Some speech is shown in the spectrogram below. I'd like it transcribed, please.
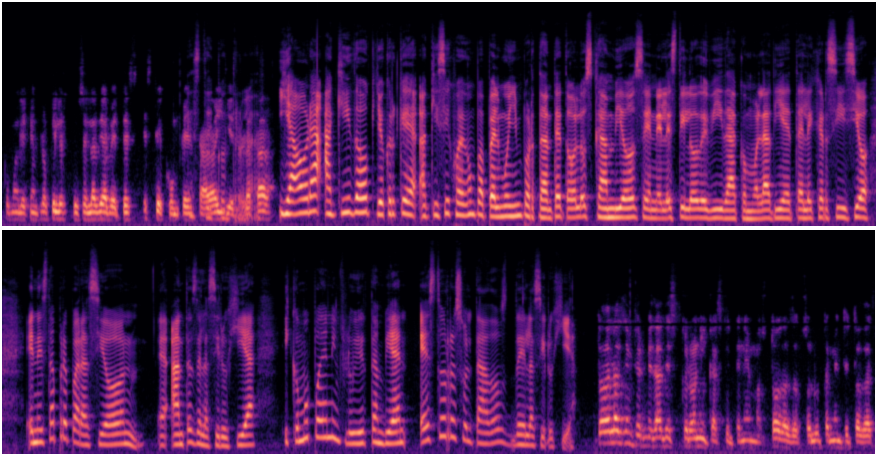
como el ejemplo que les puse, la diabetes, esté compensada y bien tratada. Y ahora aquí, Doc, yo creo que aquí sí juega un papel muy importante todos los cambios en el estilo de vida, como la dieta, el ejercicio, en esta preparación eh, antes de la cirugía y cómo pueden influir también estos resultados de la cirugía. Todas las enfermedades crónicas que tenemos, todas, absolutamente todas,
